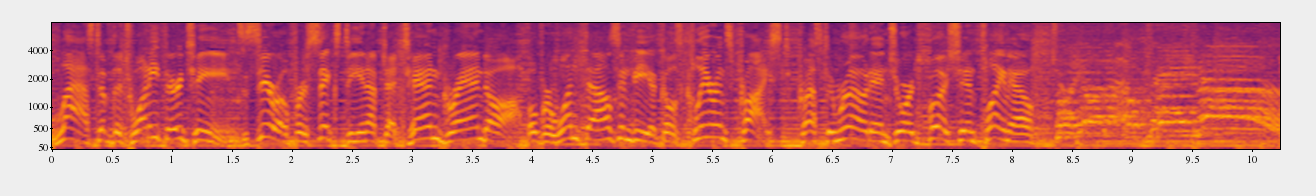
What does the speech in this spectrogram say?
Last of the 2013s. 0 for 60 and up to 10 grand off. Over 1,000 vehicles clearance priced. Preston Road and George Bush in Plano. Toyota of Plano.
